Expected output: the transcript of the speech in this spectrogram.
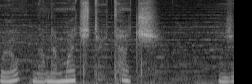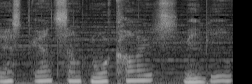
Well, not, not much to touch. Just add some more colors, maybe.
